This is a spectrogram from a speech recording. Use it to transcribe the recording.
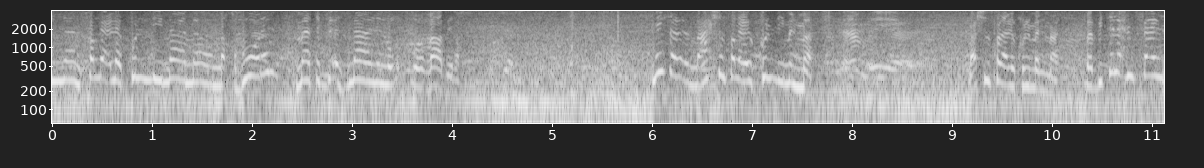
أن نصلي على كل ما مقبور مات في الأزمان الغابرة. ليس ما أحش نصلي على كل من مات. نعم هي ما أحش نصلي على كل من مات. فبالتالي إحنا نفعل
